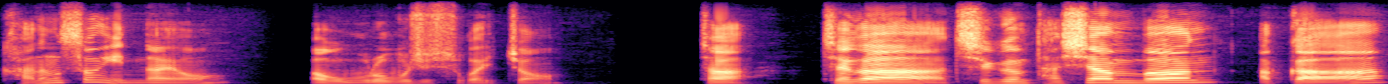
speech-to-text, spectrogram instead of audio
가능성이 있나요? 라고 물어보실 수가 있죠. 자, 제가 지금 다시 한번 아까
